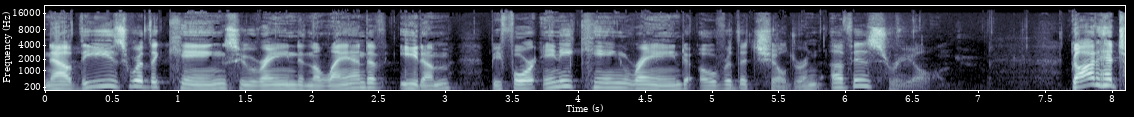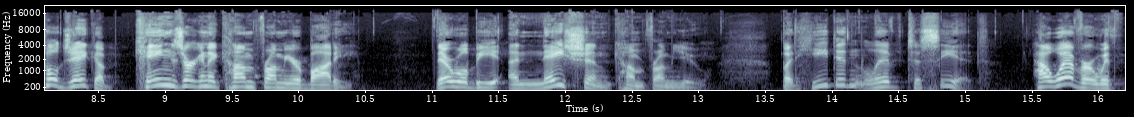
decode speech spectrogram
Now these were the kings who reigned in the land of Edom before any king reigned over the children of Israel. God had told Jacob, Kings are going to come from your body. There will be a nation come from you. But he didn't live to see it. However, with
